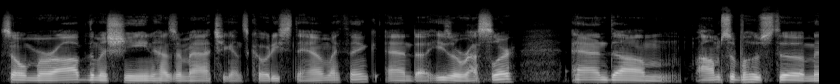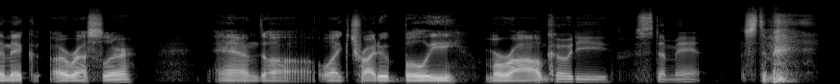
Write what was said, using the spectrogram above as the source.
So Merab the Machine has a match against Cody Stam, I think, and uh, he's a wrestler. And um, I'm supposed to mimic a wrestler and uh, like try to bully Merab. Cody Stamann. Stam-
